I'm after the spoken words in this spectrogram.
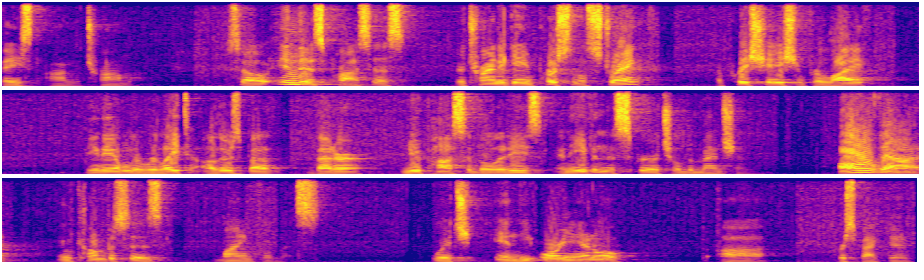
based on the trauma. So in this process, they're trying to gain personal strength, appreciation for life, being able to relate to others be- better, new possibilities, and even the spiritual dimension. All of that encompasses mindfulness, which in the Oriental uh, perspective,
